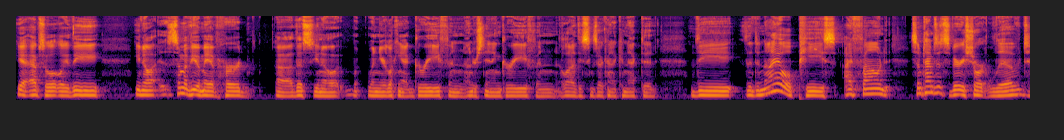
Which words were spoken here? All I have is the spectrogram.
Yeah, absolutely. The you know some of you may have heard uh, this. You know when you're looking at grief and understanding grief, and a lot of these things are kind of connected. The the denial piece I found sometimes it's very short lived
